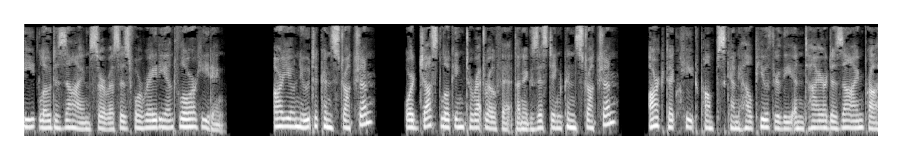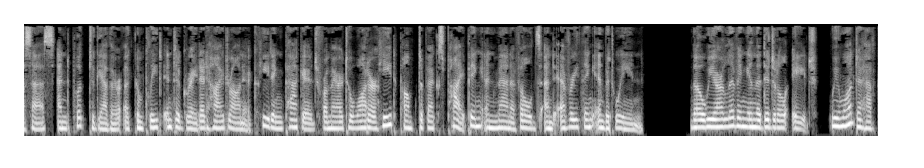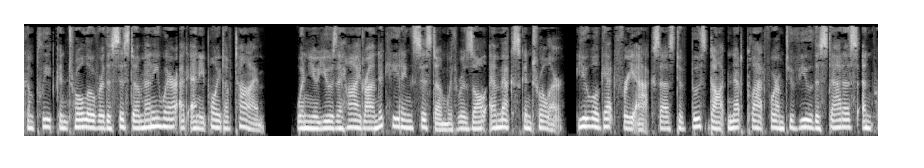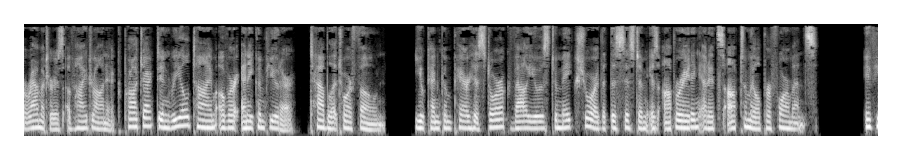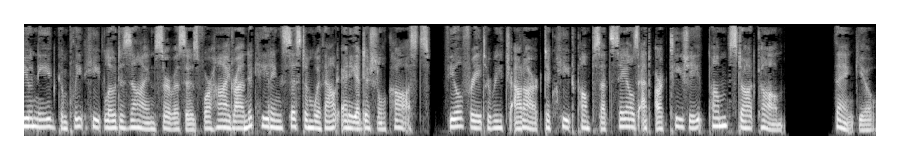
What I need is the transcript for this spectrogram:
Heat Load design services for radiant floor heating. Are you new to construction? Or just looking to retrofit an existing construction? Arctic Heat Pumps can help you through the entire design process and put together a complete integrated hydronic heating package from air to water heat pump to PEX piping and manifolds and everything in between. Though we are living in the digital age, we want to have complete control over the system anywhere at any point of time. When you use a hydronic heating system with Resolve MX controller, you will get free access to Boost.net platform to view the status and parameters of hydronic project in real time over any computer, tablet or phone. You can compare historic values to make sure that the system is operating at its optimal performance. If you need complete heat load design services for hydronic heating system without any additional costs, feel free to reach out Arctic Heat Pumps at sales at arcticheatpumps.com. Thank you.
